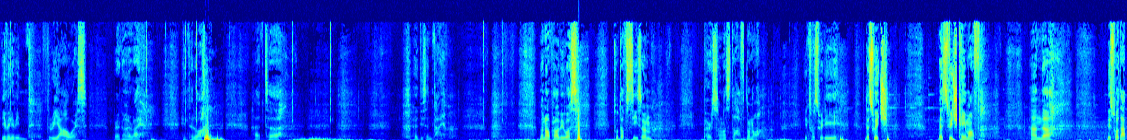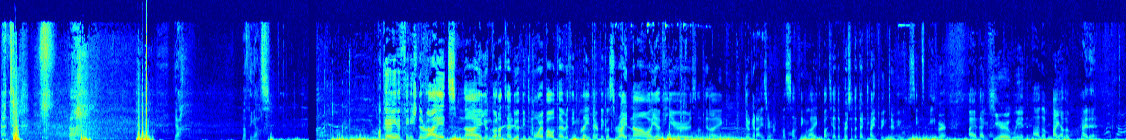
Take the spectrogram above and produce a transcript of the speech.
even if in three hours we're gonna arrive in Talloires at uh, a decent time. No, no, probably was too tough season, personal stuff. No, no, it was really the switch. The switch came off, and uh, this what happened. Uh, yeah, nothing else. Okay, I finished the ride. Now I'm gonna tell you a bit more about everything later because right now I have here something like the organizer, not something like, but yeah, the person that I'm trying to interview since ever. And I'm here with Adam. Hi, Adam. Hi there.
